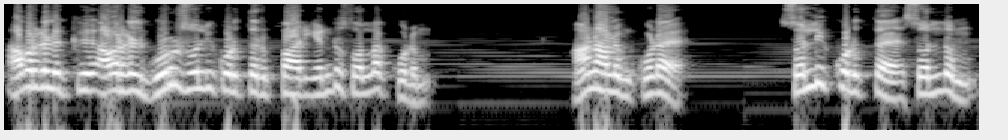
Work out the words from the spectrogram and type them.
அவர்களுக்கு அவர்கள் குரு சொல்லிக் கொடுத்திருப்பார் என்று சொல்லக்கூடும். ஆனாலும் கூட சொல்லிக் கொடுத்த சொல்லும்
